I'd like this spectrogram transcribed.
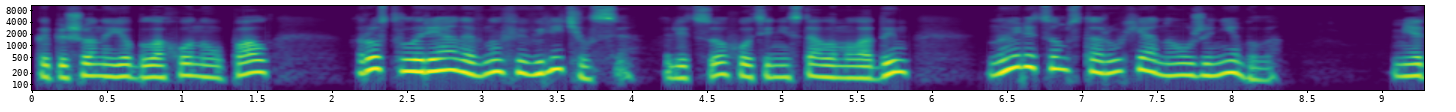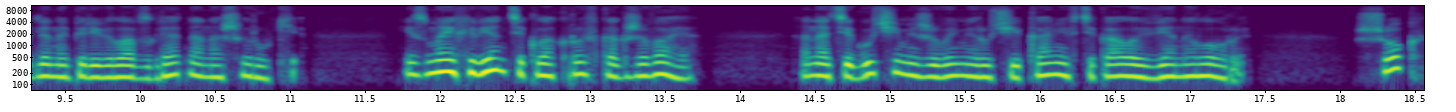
Капюшон ее балахона упал, рост Лорианы вновь увеличился, лицо хоть и не стало молодым, но и лицом старухи оно уже не было. Медленно перевела взгляд на наши руки. Из моих вен текла кровь, как живая. Она тягучими живыми ручейками втекала в вены Лоры. Шок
